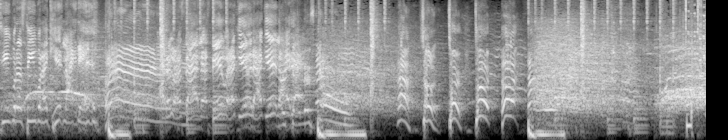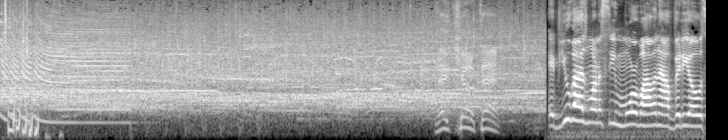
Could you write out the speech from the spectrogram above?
gonna be, what it's see, what I see, what I get like that. What it's gonna let's see what I get, I get like that. Let's go. Ah, turn, turn, turn. Ah. They killed that. If you guys want to see more Wild 'N Out videos,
